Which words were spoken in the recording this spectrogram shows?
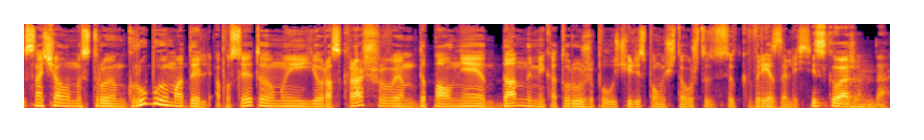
сначала мы строим грубую модель, а после этого мы ее раскрашиваем, дополняя данными, которые уже получили с помощью того, что все-таки врезались. Из скважин, да.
